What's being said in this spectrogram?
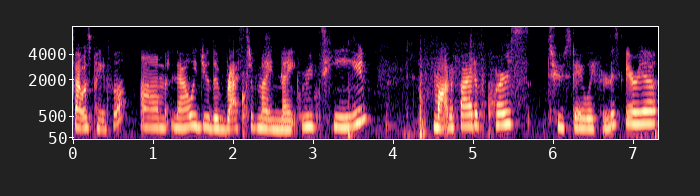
That was painful. Um, now we do the rest of my night routine. Modified, of course, to stay away from this area.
